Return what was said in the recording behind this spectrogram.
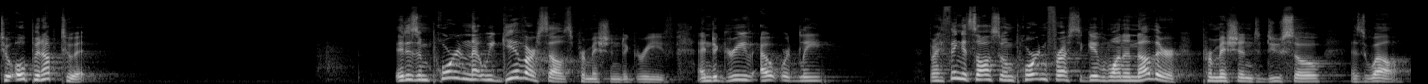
to open up to it. It is important that we give ourselves permission to grieve and to grieve outwardly But I think it's also important for us to give one another permission to do so as well.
